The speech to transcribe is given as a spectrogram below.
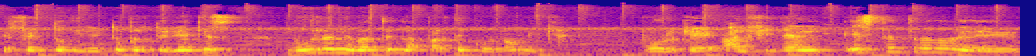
efecto directo, pero te diría que es muy relevante en la parte económica, porque al final esta entrada de,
